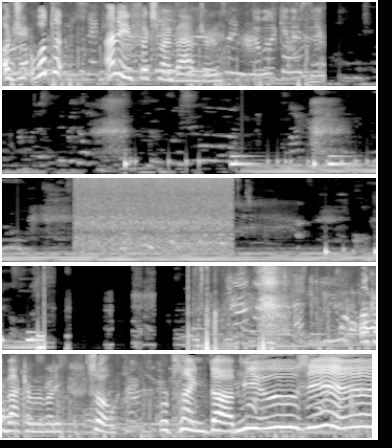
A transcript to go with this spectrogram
oh, gee, what the? I need to fix my battery. Welcome back, everybody. So, we're playing the music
